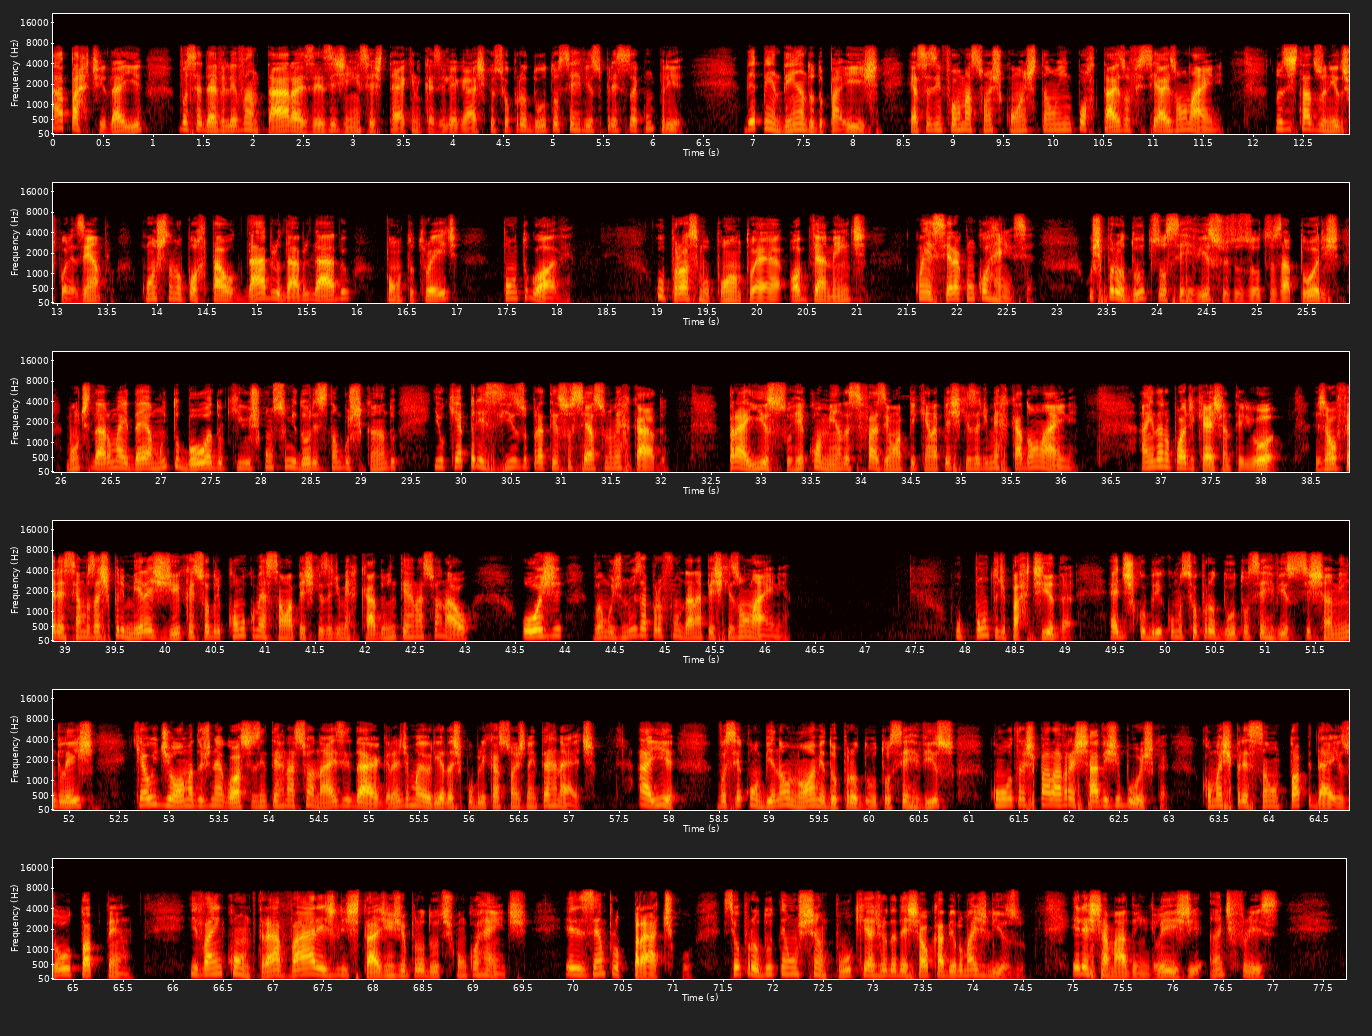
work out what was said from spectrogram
A partir daí, você deve levantar as exigências técnicas e legais que o seu produto ou serviço precisa cumprir. Dependendo do país, essas informações constam em portais oficiais online. Nos Estados Unidos, por exemplo, consta no portal www.trade.gov. O próximo ponto é, obviamente, conhecer a concorrência. Os produtos ou serviços dos outros atores vão te dar uma ideia muito boa do que os consumidores estão buscando e o que é preciso para ter sucesso no mercado. Para isso, recomenda-se fazer uma pequena pesquisa de mercado online. Ainda no podcast anterior, já oferecemos as primeiras dicas sobre como começar uma pesquisa de mercado internacional. Hoje, vamos nos aprofundar na pesquisa online. O ponto de partida é descobrir como seu produto ou serviço se chama em inglês que é o idioma dos negócios internacionais e da grande maioria das publicações na internet. Aí, você combina o nome do produto ou serviço com outras palavras-chave de busca, como a expressão top 10 ou top 10, e vai encontrar várias listagens de produtos concorrentes. Exemplo prático: seu produto é um shampoo que ajuda a deixar o cabelo mais liso. Ele é chamado em inglês de antifreeze.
